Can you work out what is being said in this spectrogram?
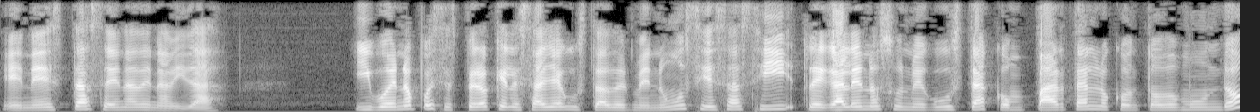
en esta cena de Navidad. Y bueno, pues espero que les haya gustado el menú. Si es así, regálenos un me gusta, compártanlo con todo mundo.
